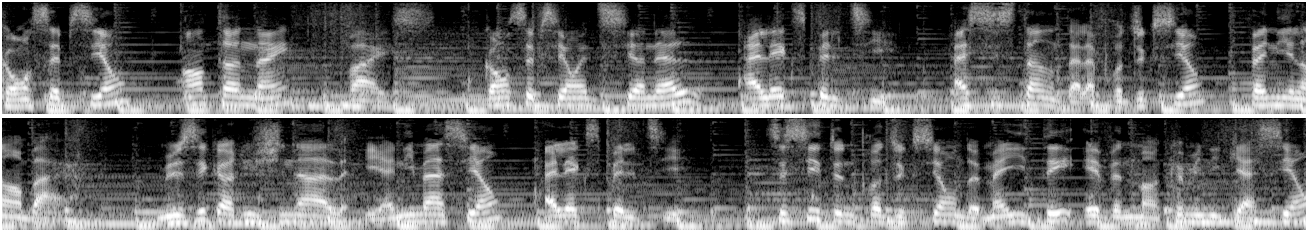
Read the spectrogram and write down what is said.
Conception, Antonin Weiss. Conception additionnelle, Alex Pelletier. Assistante à la production, Fanny Lambert. Musique originale et animation, Alex Pelletier. Ceci est une production de Maïté Événements Communication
